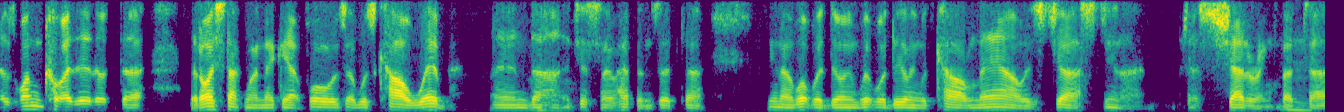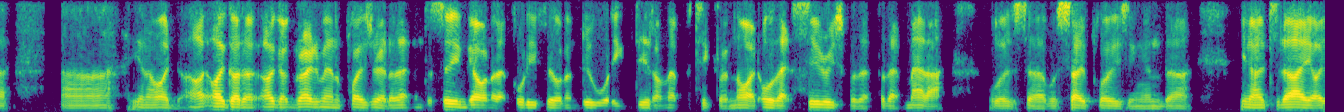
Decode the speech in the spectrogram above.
there was one guy there that uh, that I stuck my neck out for was uh, was Carl Webb, and uh, it just so happens that uh, you know what we're doing, what we're dealing with Carl now is just you know just shattering, but. Mm. Uh, uh, you know, I, I, got a I got great amount of pleasure out of that, and to see him go onto that footy field and do what he did on that particular night, or that series for that for that matter, was uh, was so pleasing. And uh, you know, today I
